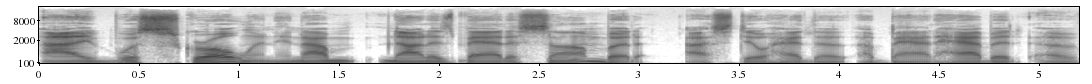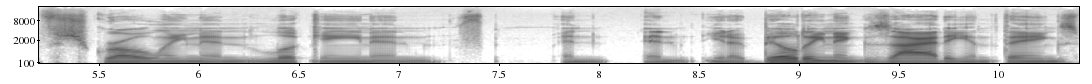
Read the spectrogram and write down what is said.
I was scrolling, and I'm not as bad as some, but I still had a, a bad habit of scrolling and looking and and and you know building anxiety and things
